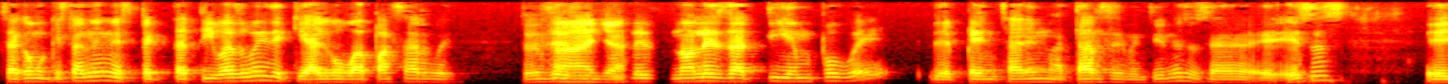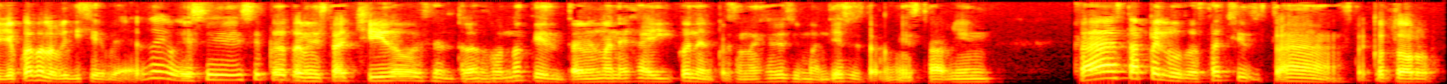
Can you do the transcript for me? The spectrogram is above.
sea, como que están en expectativas, güey, de que algo va a pasar, güey. Entonces ah, no les da tiempo, güey, de pensar en matarse, ¿me entiendes? O sea, e, eso es, eh, yo cuando lo vi dije, verde, ese, ese pedo también está chido, es el trasfondo que también maneja ahí con el personaje de Simandias, también está bien, está, está peludo, está chido, está, está cotorro.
